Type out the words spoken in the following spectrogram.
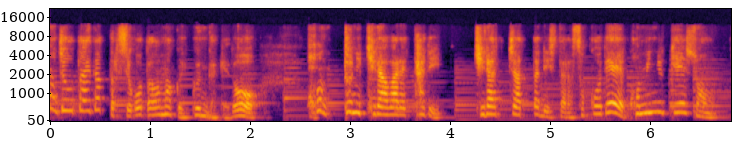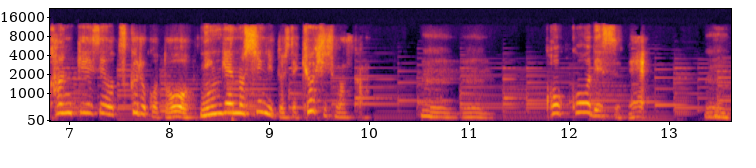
の状態だったら仕事はうまくいくんだけど本当に嫌われたり嫌っちゃったりしたらそこでコミュニケーション関係性を作ることを人間の心理として拒否しますからうん、うん、ここですねうん、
